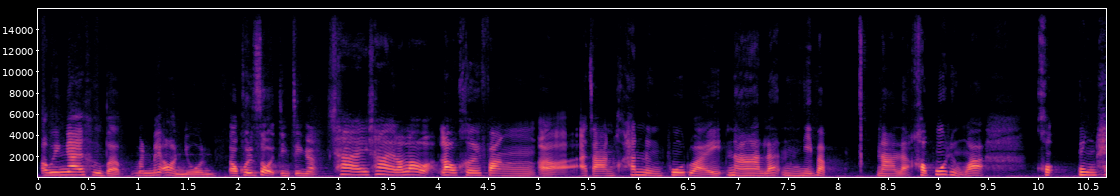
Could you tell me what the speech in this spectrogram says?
เอาง่ายๆคือแบบมันไม่อ่อนโยนต่อคนโสดจริงๆอะใช่ใช่แล้วเราเราเคยฟังเอ่ออาจารย์ท่านหนึ่งพูดไว้นานและนี่แบบนานแล้วเขาพูดถึงว่าคกรุงเท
